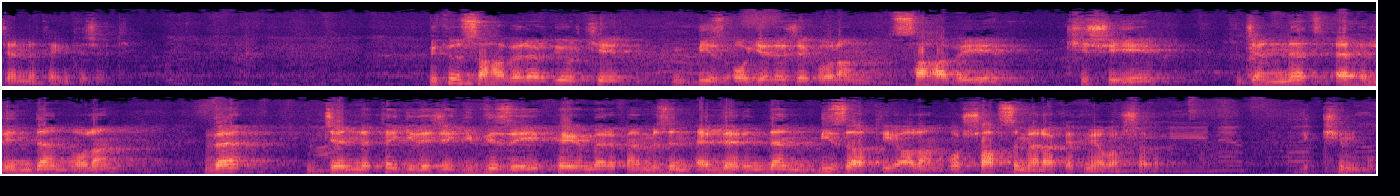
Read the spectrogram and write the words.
cennete gidecek. Bütün sahabeler diyor ki biz o gelecek olan sahabeyi, kişiyi cennet ehlinden olan ve cennete gidecek vizeyi Peygamber Efendimizin ellerinden bizatihi alan o şahsı merak etmeye başladık. Kim bu?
